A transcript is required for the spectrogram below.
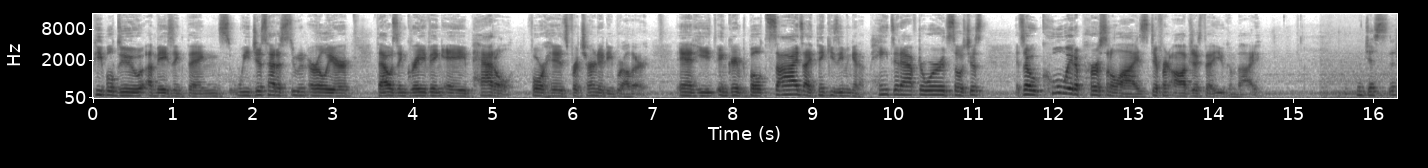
people do amazing things. We just had a student earlier that was engraving a paddle for his fraternity brother. And he engraved both sides. I think he's even going to paint it afterwards. So it's just it's a cool way to personalize different objects that you can buy. we just uh,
